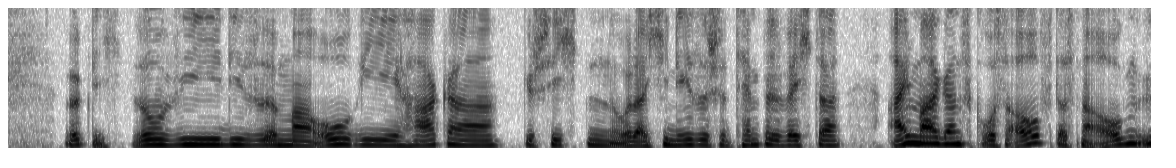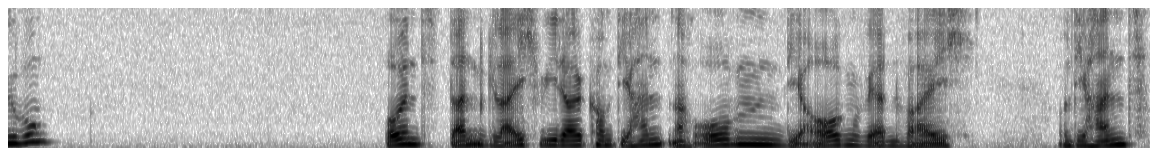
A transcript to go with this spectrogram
Wirklich. So wie diese Maori-Haka-Geschichten oder chinesische Tempelwächter. Einmal ganz groß auf, das ist eine Augenübung. Und dann gleich wieder kommt die Hand nach oben, die Augen werden weich und die Hand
